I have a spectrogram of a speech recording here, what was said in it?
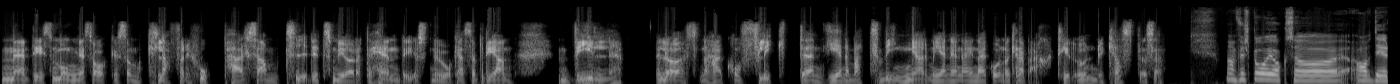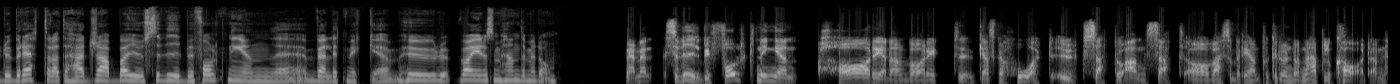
Men det är så många saker som klaffar ihop här samtidigt som gör att det händer just nu och Azerbajdzjan vill lösa den här konflikten genom att tvinga armenierna i Nagorno-Karabach till underkastelse. Man förstår ju också av det du berättar att det här drabbar ju civilbefolkningen eh, väldigt mycket. Hur, vad är det som händer med dem? Nej, men civilbefolkningen har redan varit ganska hårt utsatt och ansatt av Azerbajdzjan på grund av den här blockaden.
